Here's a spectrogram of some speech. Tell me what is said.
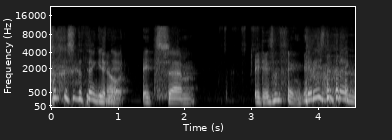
Well, this is the thing, you isn't know, it? it's um, it is the thing. It is the thing.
